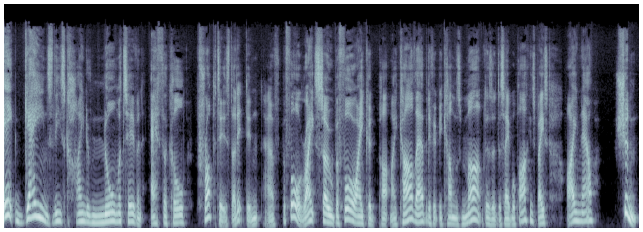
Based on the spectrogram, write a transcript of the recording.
it gains these kind of normative and ethical properties that it didn't have before, right? So before I could park my car there, but if it becomes marked as a disabled parking space, I now shouldn't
